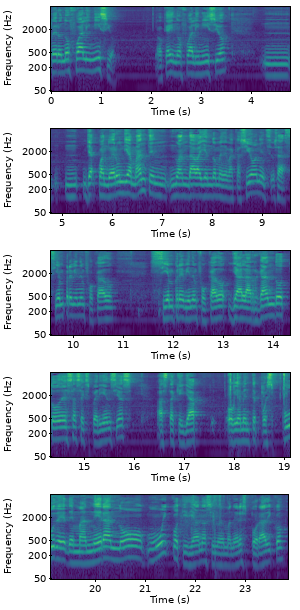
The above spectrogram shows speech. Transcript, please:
pero no fue al inicio, ¿ok? No fue al inicio. Mm, mm, ya, cuando era un diamante no andaba yéndome de vacaciones, o sea, siempre bien enfocado siempre bien enfocado y alargando todas esas experiencias hasta que ya obviamente pues pude de manera no muy cotidiana sino de manera esporádico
